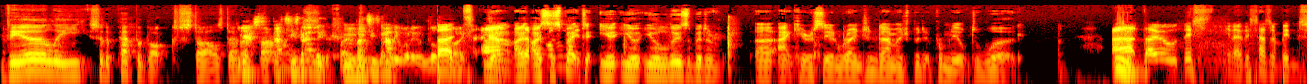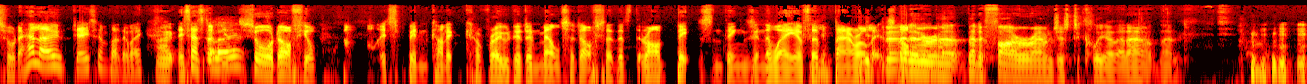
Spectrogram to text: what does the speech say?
The early sort of pepper box styles don't Yes, that's barrels. exactly effectively. that's exactly what it would look But like. um, yeah, I, I suspect it, you, you, you'll lose a bit of uh, accuracy and range and damage, but it probably ought to work. Uh, though this, you know, this hasn't been sawed. Hello, Jason. By the way, Hi. this hasn't Hello. been sawed off. Your, it's been kind of corroded and melted off. So there's, there are bits and things in the way of the barrel. You It's not. better, uh, better fire around just to clear that out then.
